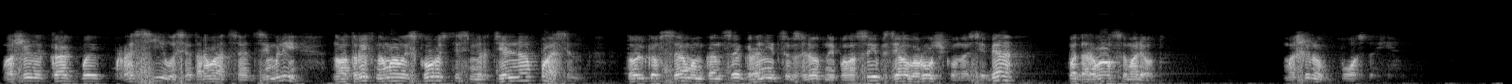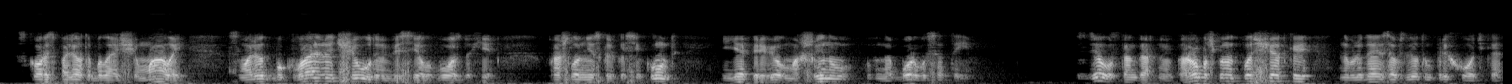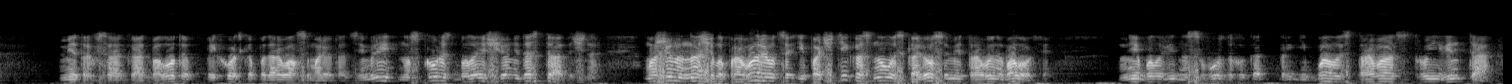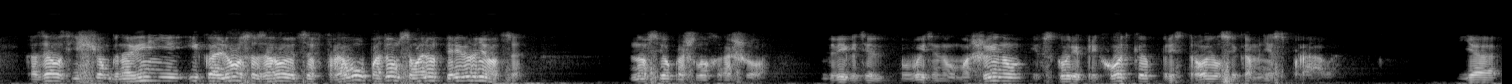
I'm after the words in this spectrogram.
Машина как бы просилась оторваться от земли, но отрыв на малой скорости смертельно опасен. Только в самом конце границы взлетной полосы взял ручку на себя, подорвал самолет. Машина в воздухе. Скорость полета была еще малой, самолет буквально чудом висел в воздухе. Прошло несколько секунд, и я перевел машину в набор высоты. Сделал стандартную коробочку над площадкой, наблюдая за взлетом Приходько. Метрах в сорока от болота Приходько подорвал самолет от земли, но скорость была еще недостаточна. Машина начала проваливаться и почти коснулась колесами травы на болоте. Мне было видно с воздуха, как пригибалась трава от струи винта. Казалось, еще мгновение, и колеса зароются в траву, потом самолет перевернется. Но все прошло хорошо. Двигатель вытянул машину, и вскоре Приходько пристроился ко мне справа. Я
